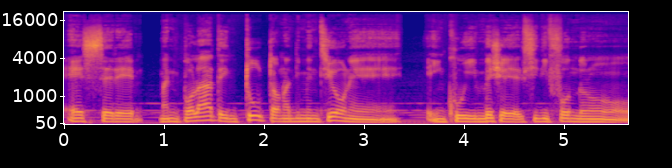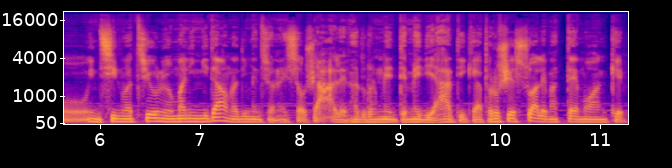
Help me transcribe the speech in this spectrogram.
essere manipolate in tutta una dimensione in cui invece si diffondono insinuazioni o malignità, una dimensione sociale, naturalmente mediatica, processuale, ma temo anche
